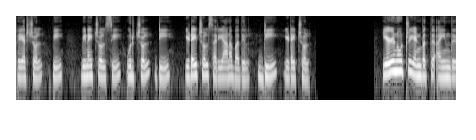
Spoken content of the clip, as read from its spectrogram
பெயர்ச்சொல் பி வினைச்சொல் சி உர்ச்சொல் டி இடைச்சொல் சரியான பதில் டி இடைச்சொல். எழுநூற்று எண்பத்து ஐந்து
